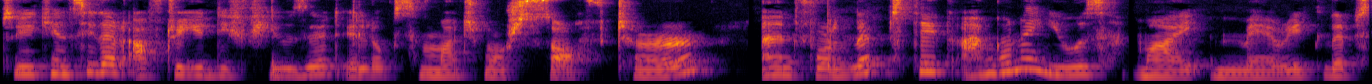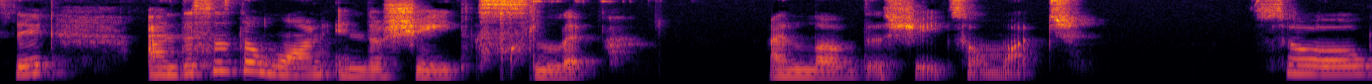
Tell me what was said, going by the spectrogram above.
So you can see that after you diffuse it it looks much more softer. And for lipstick I'm gonna use my Merit lipstick. And this is the one in the shade Slip. I love this shade so much so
